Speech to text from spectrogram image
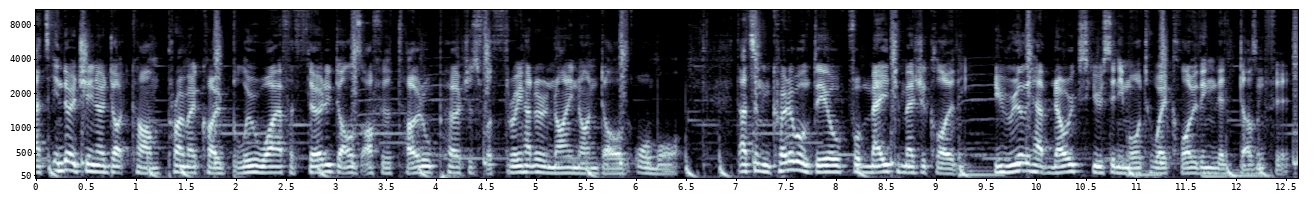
That's Indochino.com, promo code BLUEWIRE for $30 off your total purchase for $399 or more. That's an incredible deal for made to measure clothing. You really have no excuse anymore to wear clothing that doesn't fit.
